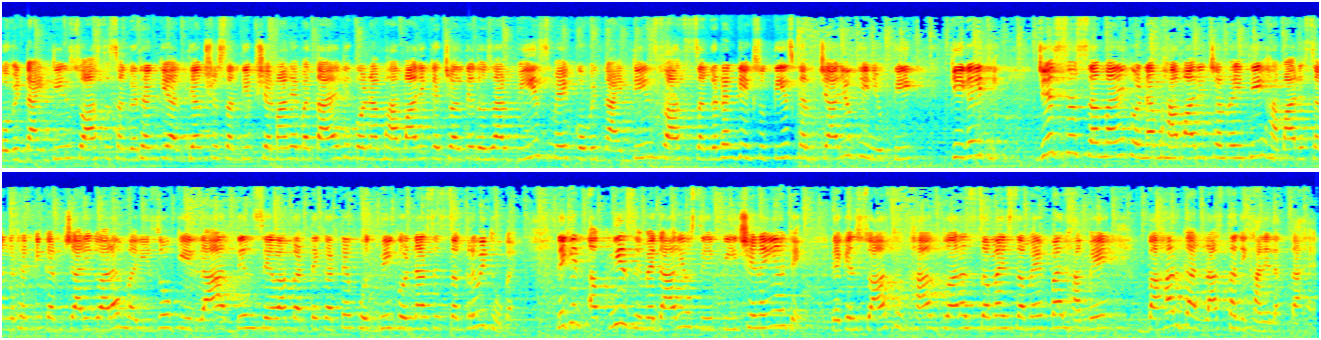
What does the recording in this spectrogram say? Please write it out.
कोविड 19 स्वास्थ्य संगठन के अध्यक्ष संदीप शर्मा ने बताया कि कोरोना महामारी के चलते 2020 में कोविड 19 स्वास्थ्य संगठन के 130 कर्मचारियों की नियुक्ति की गई थी। जिस समय कोरोना महामारी चल रही थी, हमारे संगठन के कर्मचारी द्वारा मरीजों की रात दिन सेवा करते करते खुद भी कोरोना से संक्रमित हो गए। लेकिन अपनी जिम्मेदारियों से पीछे नहीं हटे, लेकिन स्वास्थ्य विभाग द्वारा समय समय पर हमें बाहर का रास्ता दिखाने लगता है।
